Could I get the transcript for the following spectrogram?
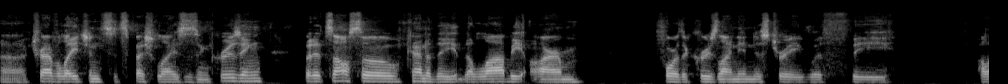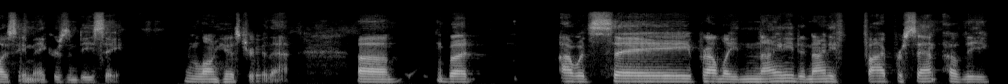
uh, travel agents that specializes in cruising, but it's also kind of the, the lobby arm for the cruise line industry with the policymakers in DC, and a long history of that. Um, but I would say probably 90 to 95 percent of the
